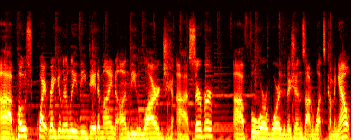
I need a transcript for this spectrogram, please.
uh, posts quite regularly the data mine on the large uh, server uh, for War of the Visions on what's coming out.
